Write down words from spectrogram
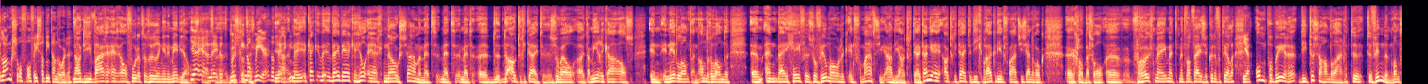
langs? Of, of is dat niet aan de orde? Nou, die waren er al voordat de reuring in de media ontstond. Ja, ja nee, dat, dus misschien dat nog is, meer, dat ja, weet ik niet. Nee, kijk, wij werken heel erg nauw samen met, met, met uh, de, de autoriteiten. Zowel uit Amerika als in, in Nederland en andere landen. Um, en wij geven zoveel mogelijk informatie aan die autoriteiten. En die autoriteiten die gebruiken die informatie zijn er ook, uh, geloof best wel uh, verheugd mee met, met wat wij ze kunnen vertellen. Ja. Om proberen die tussenhandelaren te, te vinden. Want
